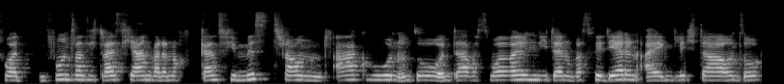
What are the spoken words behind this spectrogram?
vor 25, 30 Jahren war da noch ganz viel Misstrauen und Argwohn und so und da, was wollen die denn und was will der denn eigentlich da und so,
